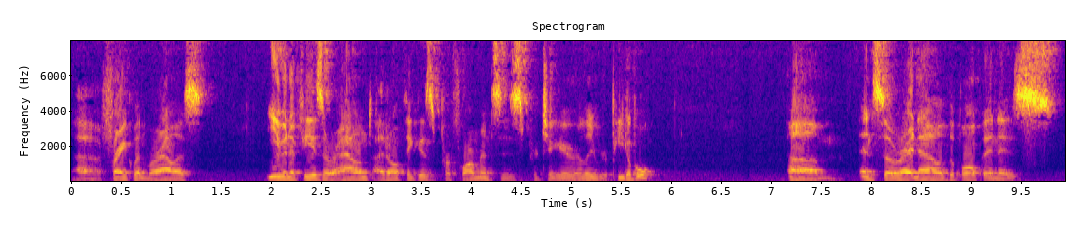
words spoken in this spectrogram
Uh, Franklin Morales, even if he's around, I don't think his performance is particularly repeatable. Um, and so right now the bullpen is,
